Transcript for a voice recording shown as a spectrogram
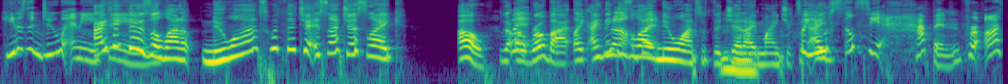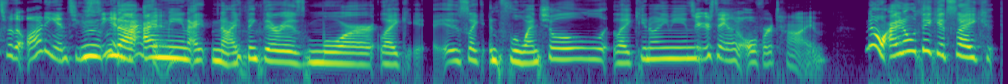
he doesn't do anything. I think there's a lot of nuance with the Jedi. It's not just like, oh, the- a robot. Like I think No, there's a lot of nuance with the mm-hmm. Jedi mind tricks. But Like, you I, still see it happen for us, for the audience. You see it. no, happen. I mean, I no, I think there is more like it's like influential. Like you know what I mean? so you're saying like over time. no, I don't think it's like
